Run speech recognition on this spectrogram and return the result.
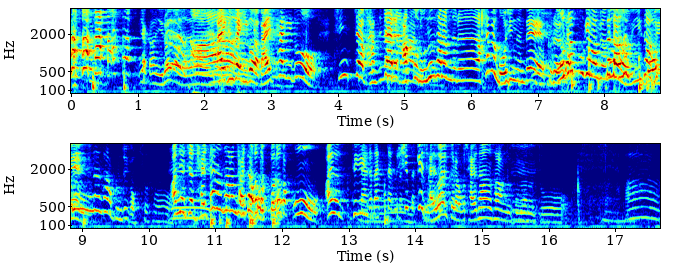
좀 약간 이러잖아요. 아. 아니 그러니까 이거야 말 타기도 진짜 박자를 갖고 사람 노는 있어. 사람들은 하면 멋있는데 그래요? 어설프게 하면은 나는 이상해. 멋있는 사람 본 적이 없어서 아니야 진짜 잘 타는 사람들 잘 타고 있어요? 버덕 어 아니 되게 쉽게 잘 밟더라고 잘 타는 사람들 보면은 또 아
